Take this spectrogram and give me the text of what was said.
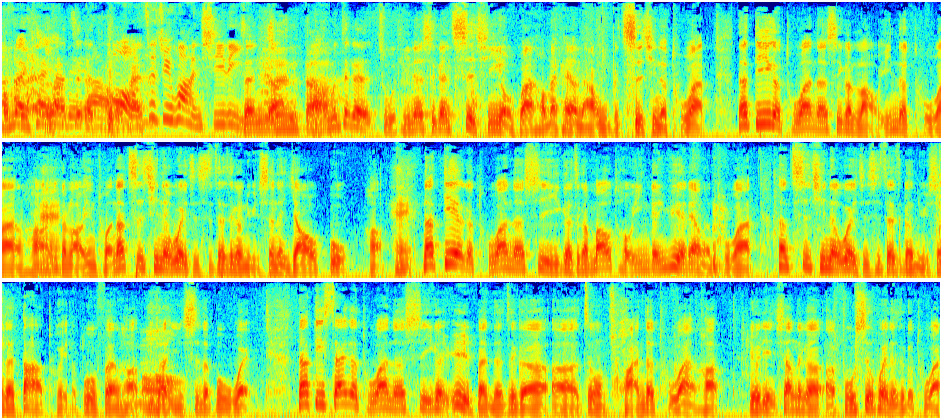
我们来看一下这个 塔罗牌，这句话很犀利，真的真的。我们这个主题呢是跟刺青有关哈，我们来看有哪五个刺青的图案。那第一个图案呢是一个老鹰的图案哈，一个老鹰图案。那刺青的位置是在这个女生的腰部。好，那第二个图案呢，是一个这个猫头鹰跟月亮的图案。那刺青的位置是在这个女生的大腿的部分，哈，比较隐私的部位。那第三个图案呢，是一个日本的这个呃这种船的图案，哈。有点像那个呃浮世绘的这个图案，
